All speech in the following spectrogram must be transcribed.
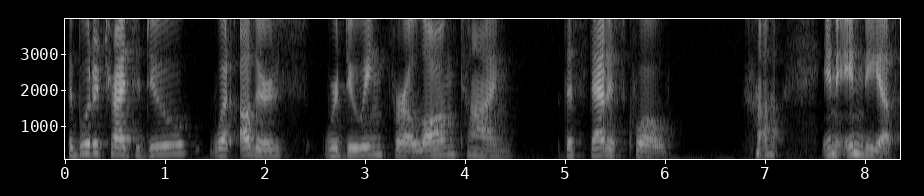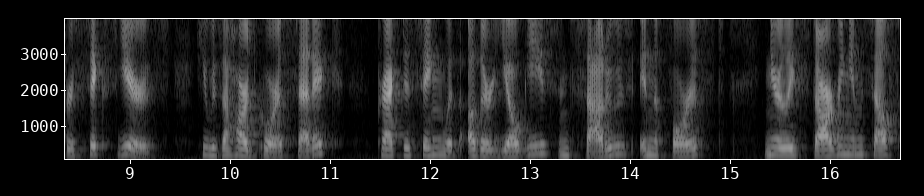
The Buddha tried to do what others were doing for a long time the status quo. In India, for six years, he was a hardcore ascetic, practicing with other yogis and sadhus in the forest nearly starving himself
